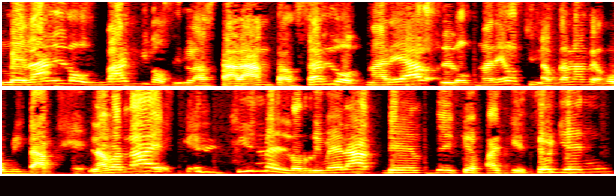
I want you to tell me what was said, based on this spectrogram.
me dan los válidos y las tarantas, o sea, los mareados, los mareos y las ganas de vomitar. La verdad es que el chisme de los Rivera, desde que falleció Jenny,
